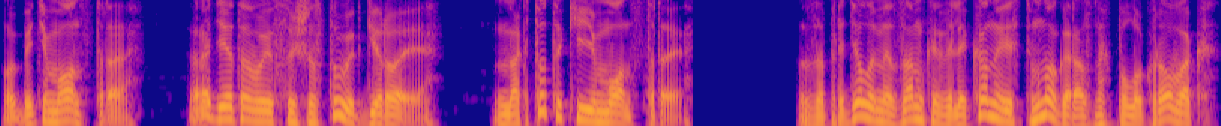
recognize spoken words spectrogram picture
Убить монстра. Ради этого и существуют герои. Но кто такие монстры? За пределами замка Великана есть много разных полукровок,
